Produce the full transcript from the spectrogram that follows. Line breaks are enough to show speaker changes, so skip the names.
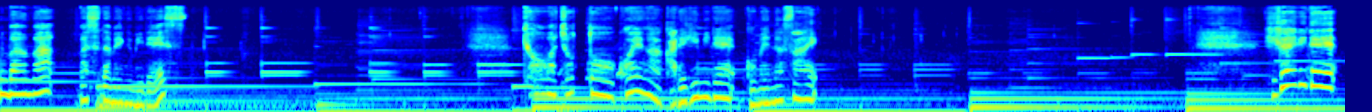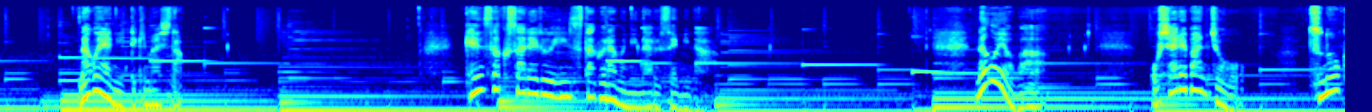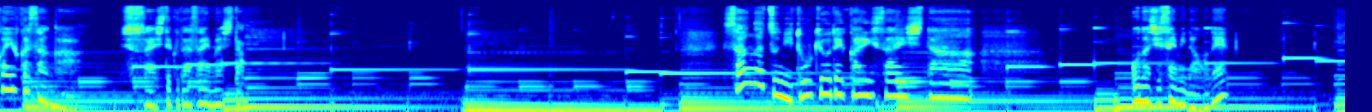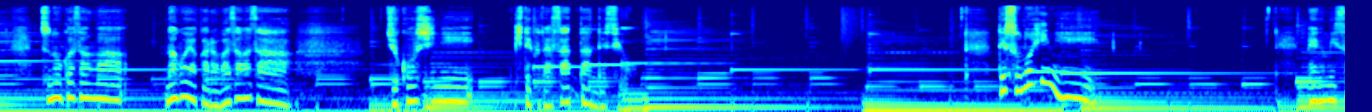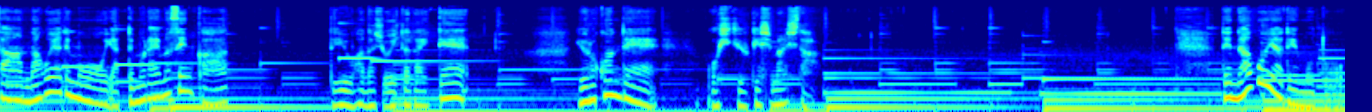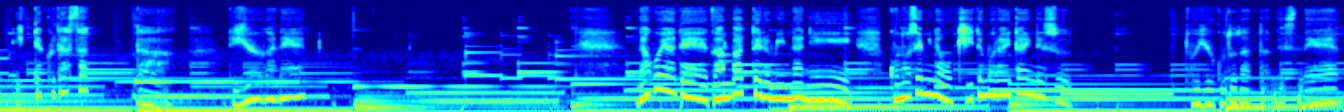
こんばんは増田めぐみです。今日はちょっと声が枯れ気味でごめんなさい。日帰りで名古屋に行ってきました。検索されるインスタグラムになるセミナー。名古屋はおしゃれ番長角岡由香さんが主催してくださいました。3月に東京で開催した同じセミナーをね角岡さんは名古屋からわざわざ受講しに来てくださったんですよでその日に「めぐみさん名古屋でもやってもらえませんか?」っていうお話をいただいて喜んでお引き受けしましたで名古屋でもと言ってくださった理由がね。名古屋で頑張ってるみんなにこのセミナーを聞いてもらいたいんです。ということだったんですね。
